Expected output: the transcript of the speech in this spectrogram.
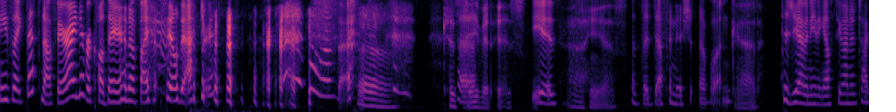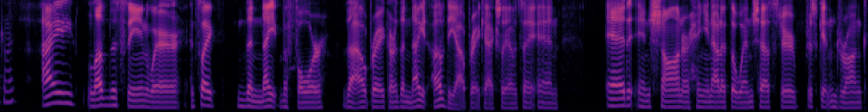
And he's like, "That's not fair. I never called Diana a failed actress." I love that. Because Uh. David is. He is Uh, he is. the definition of one. God. Did you have anything else you wanted to talk on this? I love this scene where it's like the night before the outbreak, or the night of the outbreak, actually, I would say. And Ed and Shaun are hanging out at the Winchester, just getting drunk.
